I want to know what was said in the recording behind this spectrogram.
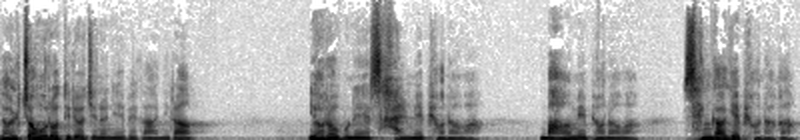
열정으로 드려지는 예배가 아니라 여러분의 삶의 변화와 마음의 변화와 생각의 변화가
